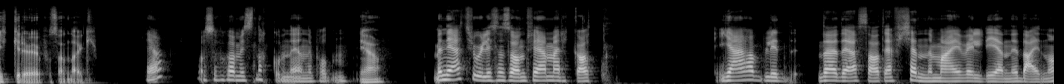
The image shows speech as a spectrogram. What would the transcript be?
lykker på søndag. Ja, og så kan vi snakke om det igjen i podden. Ja. Men jeg tror liksom sånn, for jeg merka at jeg har blitt Det er det jeg sa, at jeg kjenner meg veldig igjen i deg nå.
